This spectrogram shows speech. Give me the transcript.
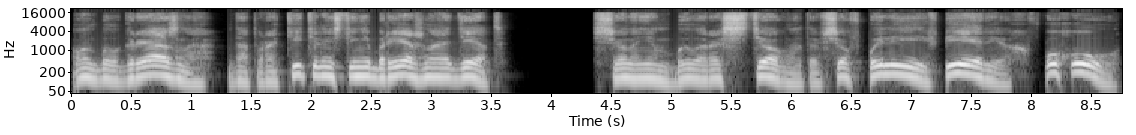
Он был грязно, до отвратительности небрежно одет — все на нем было расстегнуто, все в пыли, в перьях, в пуху.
